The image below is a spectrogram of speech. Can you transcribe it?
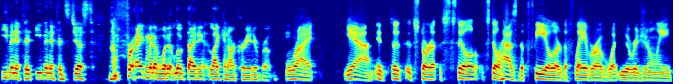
even if it even if it's just a fragment of what it looked like in, like in our creative room. Right. Yeah, it's it, it's sort of still still has the feel or the flavor of what you originally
